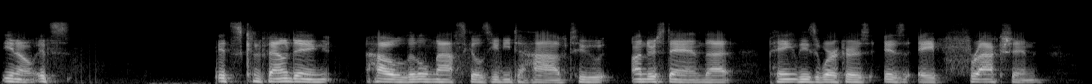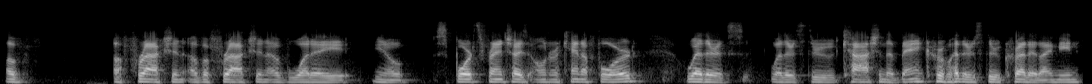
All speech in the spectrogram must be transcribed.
you know, it's, it's confounding how little math skills you need to have to understand that paying these workers is a fraction of a fraction of a fraction of what a you know sports franchise owner can afford whether it's whether it's through cash in the bank or whether it's through credit. I mean,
